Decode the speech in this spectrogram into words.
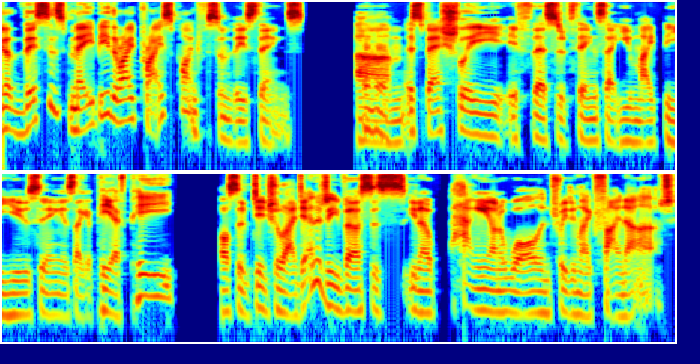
you know, this is maybe the right price point for some of these things. Mm-hmm. um, mm-hmm. especially if there's sort of things that you might be using as like a PFP or sort of digital identity versus, you know, hanging on a wall and treating like fine art.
